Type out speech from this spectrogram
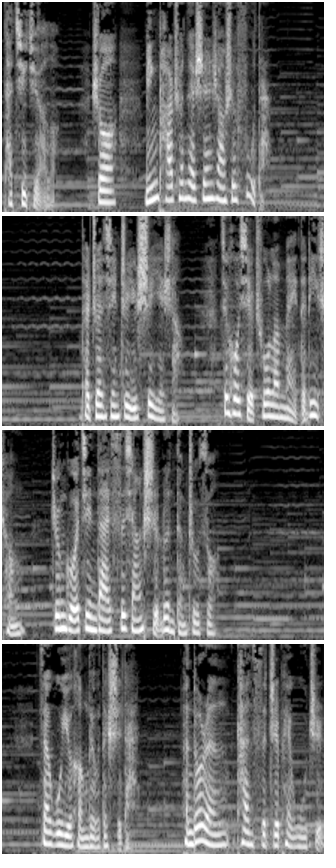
他拒绝了，说名牌穿在身上是负担。他专心致于事业上，最后写出了《美的历程》《中国近代思想史论》等著作。在物欲横流的时代，很多人看似支配物质。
